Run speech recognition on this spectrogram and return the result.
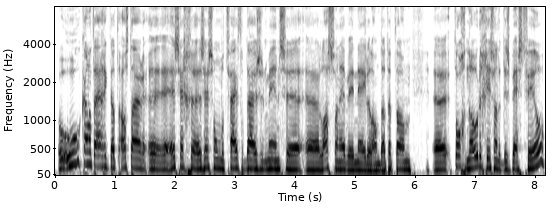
Hoe, kan het eigenlijk dat als daar uh, zeg 650.000 mensen uh, last van hebben in Nederland, dat het dan uh, toch nodig is, want het is best veel,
